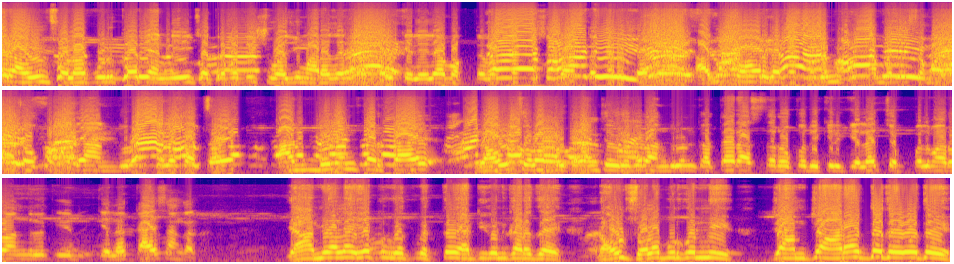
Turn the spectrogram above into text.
राहुल सोलापूरकर यांनी छत्रपती शिवाजी महाराजांबद्दल केलेल्या वक्तव्याचा चौकामध्ये आंदोलन केलं जातं आंदोलन करताय. राहुल सोलापूरकरांच्या विरोधात आंदोलन करताय. रास्ता रोको देखील केला चप्पल मारो आंदोलन के- केलं. काय सांगाल? या आम्हाला एक व्यक- व्यक्त या ठिकाणी करायचं आहे. राहुल सोलापूरकरांनी जे आमचे आराध्य दैवत आहे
